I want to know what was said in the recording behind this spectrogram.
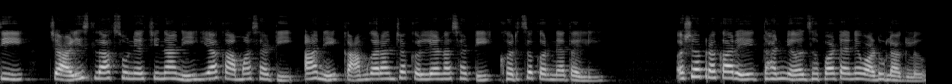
ती चाळीस लाख सोन्याची नाणी या कामासाठी आणि कामगारांच्या कल्याणासाठी खर्च करण्यात आली. अशा प्रकारे धान्य झपाट्याने वाढू लागलं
